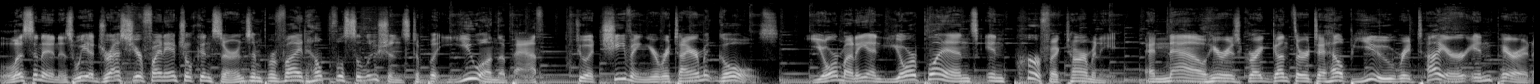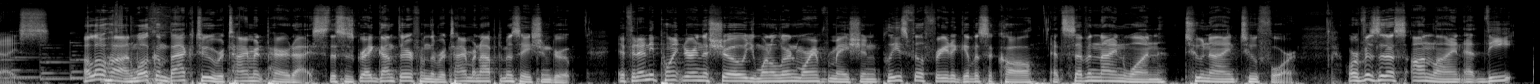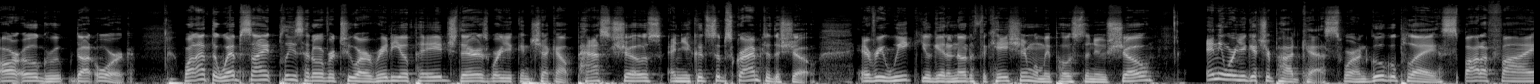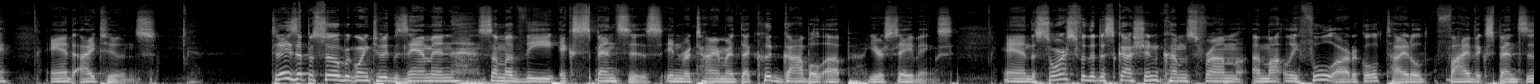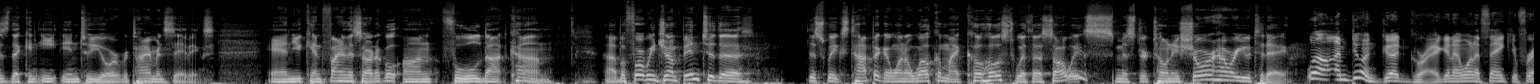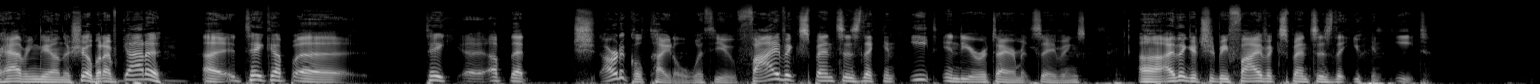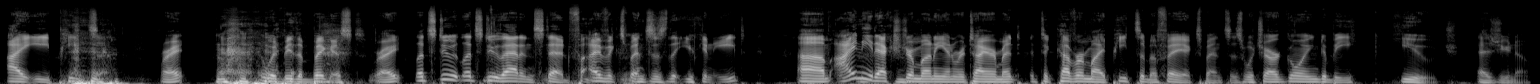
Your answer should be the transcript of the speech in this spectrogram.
Listen in as we address your financial concerns and provide helpful solutions to put you on the path to achieving your retirement goals. Your money and your plans in perfect harmony. And now, here is Greg Gunther to help you retire in paradise. Aloha and welcome back to Retirement Paradise. This is Greg Gunther from the Retirement Optimization Group. If at any point during the show you want to learn more information, please feel free to give us a call at 791 2924 or visit us online at therogroup.org. While at the website, please head over to our radio page. There's where you can check out past shows and you could subscribe to the show. Every week, you'll get a notification when we post a new show. Anywhere you get your podcasts, we're on Google Play, Spotify, and iTunes. Today's episode, we're going to examine some of the expenses in retirement that could gobble up your savings. And the source for the discussion comes from a Motley Fool article titled Five Expenses That Can Eat Into Your Retirement Savings. And you can find this article on fool.com. Uh, before we jump into the this week's topic, I want to welcome my co-host with us always, Mr. Tony Shore. How are you today? Well, I'm doing good, Greg, and I want to thank you for having me on the show. But I've got to uh, take up uh, take uh, up that article title with you Five Expenses That Can Eat into Your Retirement Savings. Uh, I think it should be five expenses that you can eat, i.e., pizza, right? it would be the biggest, right? Let's do let's do that instead. Five expenses that you can eat. Um, I need extra money in retirement to cover my pizza buffet expenses, which are going to be huge, as you know.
